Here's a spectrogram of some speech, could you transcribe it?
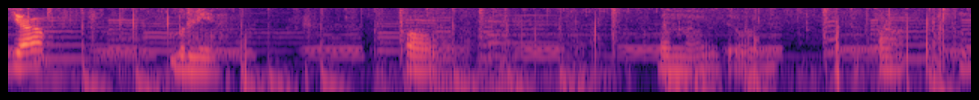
Я. Блін. Пау. Де моє відро? А. ну.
